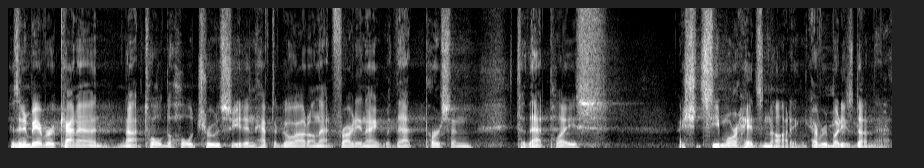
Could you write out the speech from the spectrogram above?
Has anybody ever kind of not told the whole truth so you didn't have to go out on that Friday night with that person to that place? I should see more heads nodding. Everybody's done that.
